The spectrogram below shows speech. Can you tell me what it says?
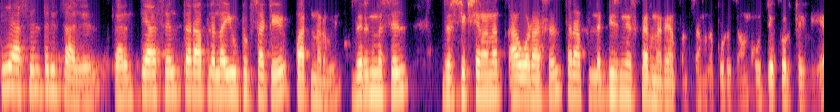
ते असेल तरी चालेल. कारण ते असेल तर आपल्याला युट्यूबसाठी पार्टनर होईल. जरी नसेल जर शिक्षणात आवड असेल तर आपल्याला बिझनेस करणार आहे आपण चांगला पुढे जाऊन उद्योग करतोय मी.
